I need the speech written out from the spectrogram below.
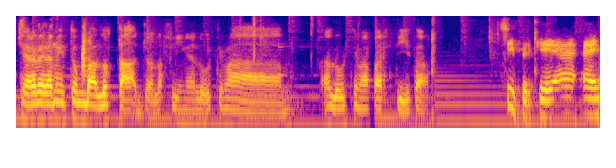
C'era veramente un ballottaggio alla fine, all'ultima, all'ultima partita. Sì, perché è, è,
